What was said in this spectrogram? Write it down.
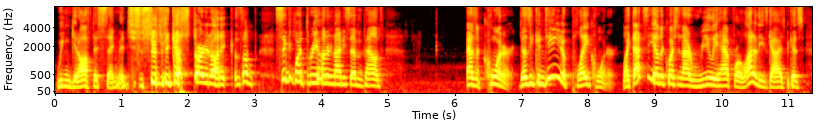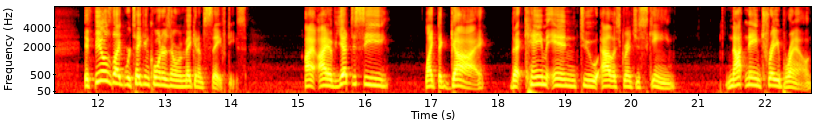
We can get off this segment just as soon as we got started on it, because I'm six foot three hundred ninety seven pounds. As a corner, does he continue to play corner? Like that's the other question I really have for a lot of these guys because it feels like we're taking corners and we're making them safeties. I, I have yet to see like the guy that came into Alex Grinch's scheme, not named Tre Brown.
